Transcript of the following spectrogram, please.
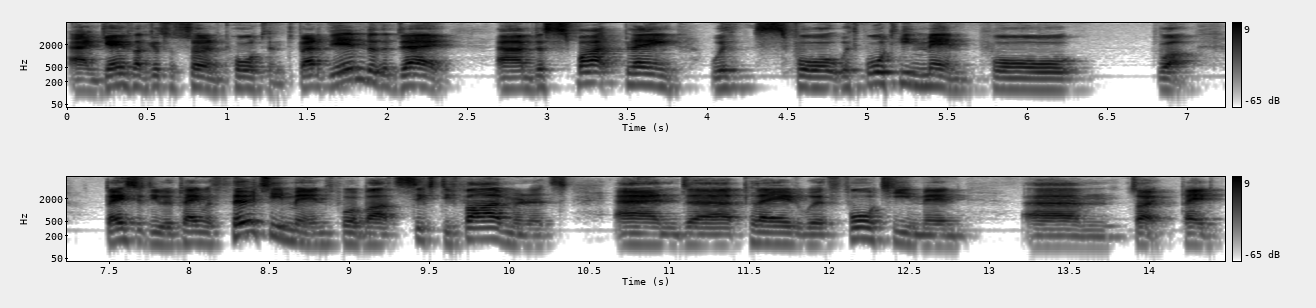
and games like this are so important but at the end of the day um, despite playing with for with 14 men for well basically we're playing with 13 men for about 65 minutes and uh, played with 14 men. Um, sorry, played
